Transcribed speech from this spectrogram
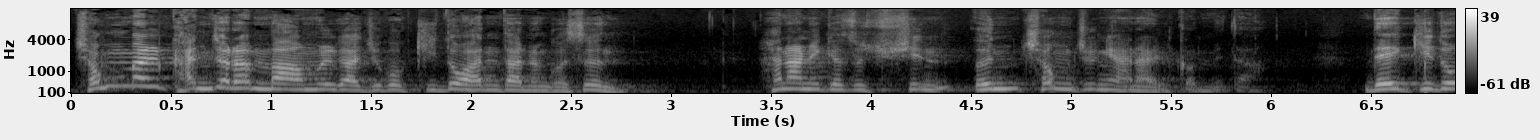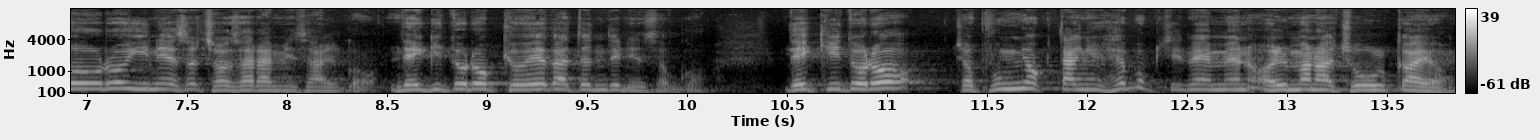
정말 간절한 마음을 가지고 기도한다는 것은 하나님께서 주신 은총 중의 하나일 겁니다. 내 기도로 인해서 저 사람이 살고, 내 기도로 교회가 든든히 서고, 내 기도로 저 북녘 땅이 회복되면 얼마나 좋을까요?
